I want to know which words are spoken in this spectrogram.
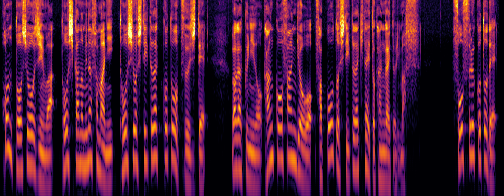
本投資法人は投資家の皆様に投資をしていただくことを通じて我が国の観光産業をサポートしていただきたいと考えております。そうすることで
